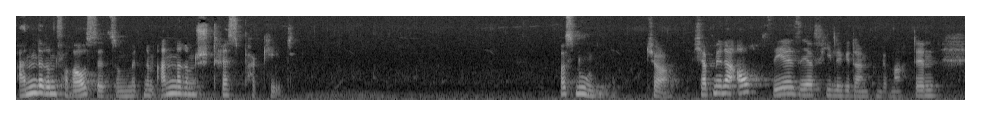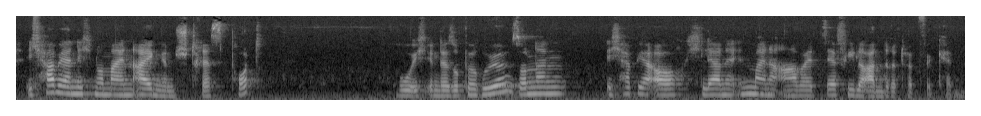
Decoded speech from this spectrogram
anderen Voraussetzungen, mit einem anderen Stresspaket. Was nun? Tja, ich habe mir da auch sehr, sehr viele Gedanken gemacht, denn ich habe ja nicht nur meinen eigenen Stresspot, wo ich in der Suppe rühre, sondern ich habe ja auch, ich lerne in meiner Arbeit sehr viele andere Töpfe kennen.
